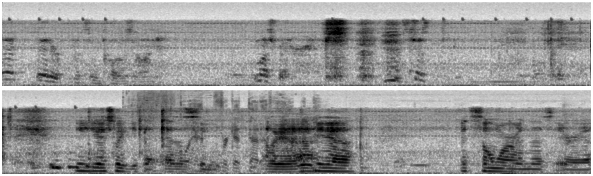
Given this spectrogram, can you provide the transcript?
I'd better put some clothes on. Much better. It's just you actually get that as go a ahead suit. forget that. Oh yeah? Yeah. It's somewhere in this area.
